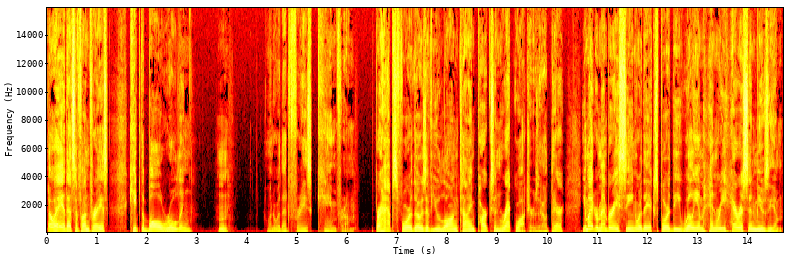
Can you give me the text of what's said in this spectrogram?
Oh, hey, that's a fun phrase. Keep the ball rolling? Hmm. I wonder where that phrase came from. Perhaps for those of you longtime Parks and Rec watchers out there, you might remember a scene where they explored the William Henry Harrison Museum.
